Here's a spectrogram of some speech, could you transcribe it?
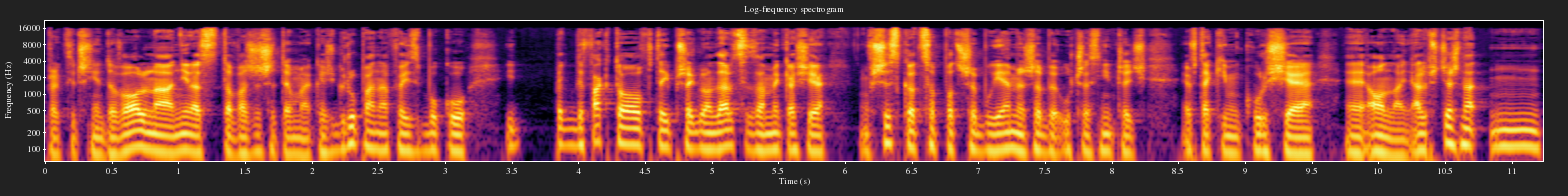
praktycznie dowolna, nieraz towarzyszy temu jakaś grupa na Facebooku i tak de facto w tej przeglądarce zamyka się wszystko, co potrzebujemy, żeby uczestniczyć w takim kursie e, online. Ale przecież na, mm,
